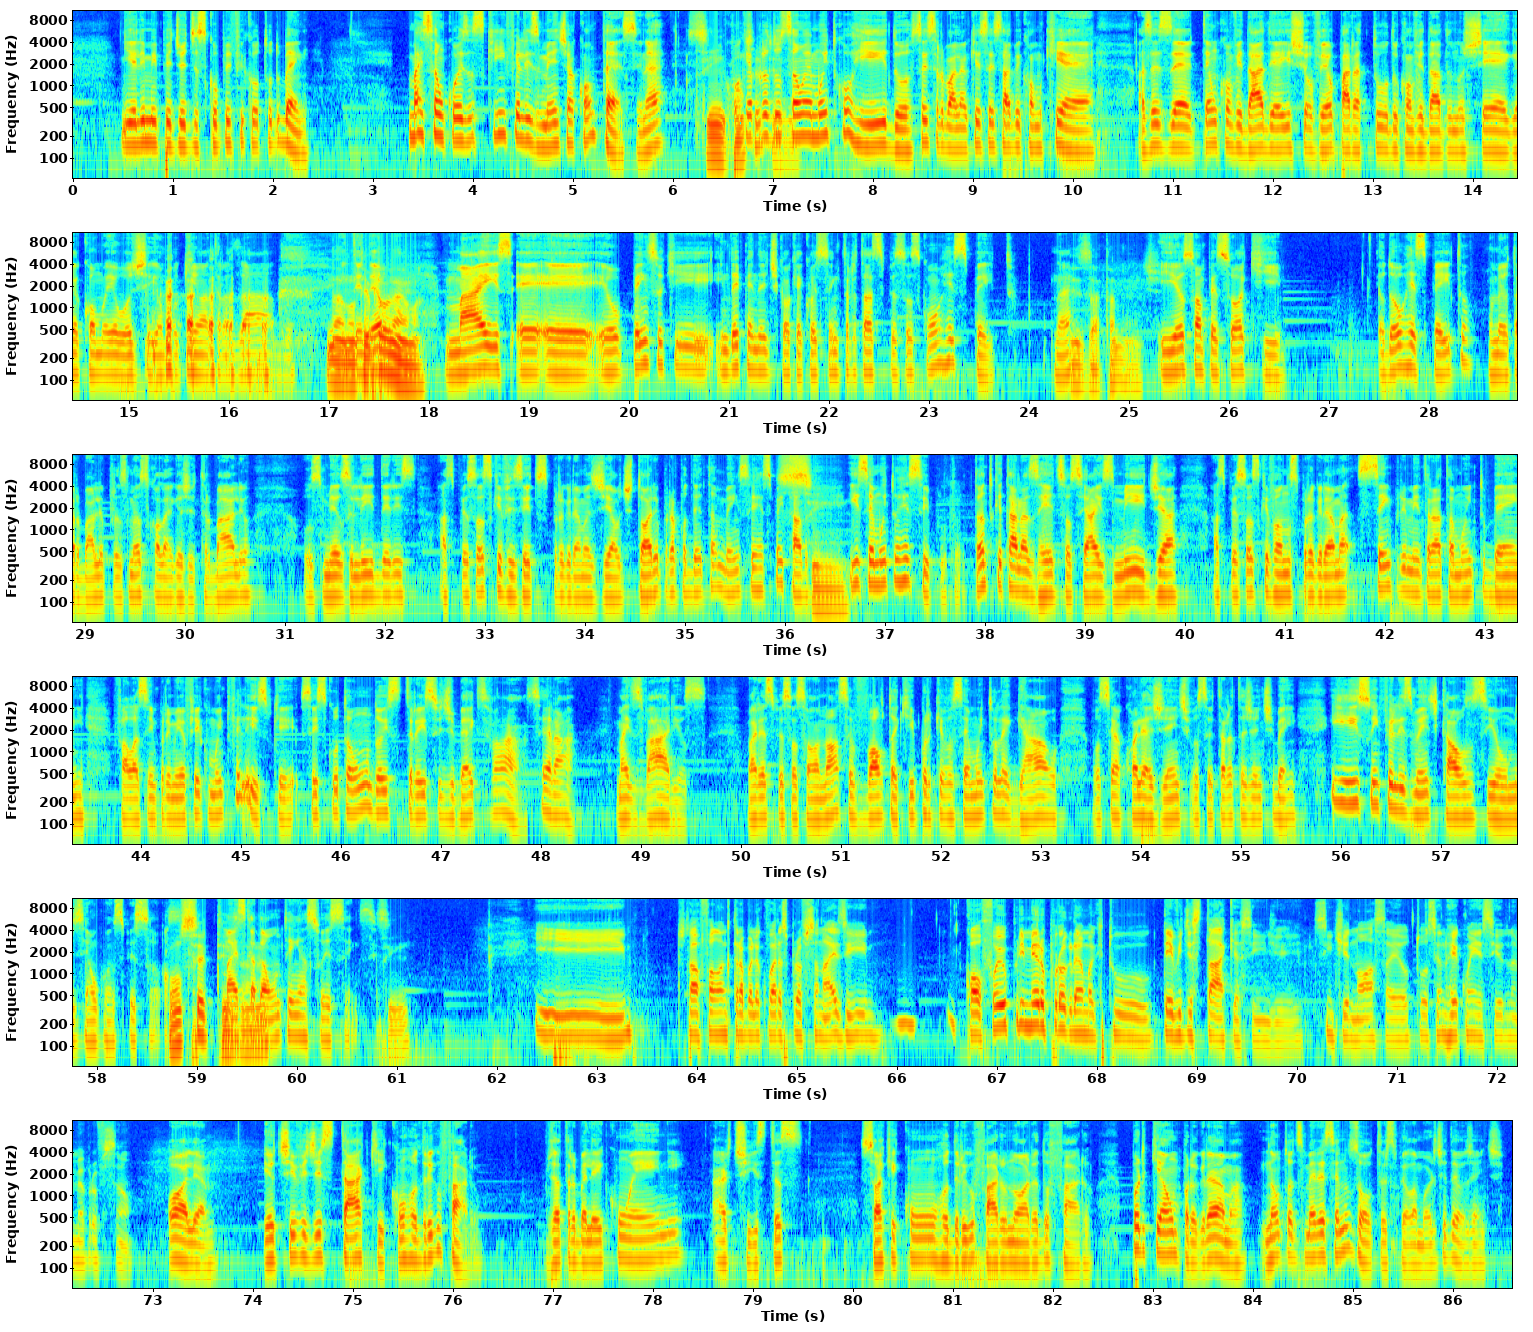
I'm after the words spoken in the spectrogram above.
E ele me pediu desculpa e ficou tudo bem. Mas são coisas que infelizmente acontecem, né? Sim, com Porque a certeza. produção é muito corrido. Vocês trabalham aqui, vocês sabem como que é. Às vezes é, tem um convidado e aí choveu para tudo, o convidado não chega, como eu hoje cheguei um pouquinho atrasado. Não, não tem entendeu? problema. Mas é, é, eu penso que, independente de qualquer coisa, você tem que tratar as pessoas com respeito, né? Exatamente. E eu sou uma pessoa que eu dou respeito no meu trabalho para os meus colegas de trabalho, os meus líderes, as pessoas que visitam os programas de auditório para poder também ser respeitado. Sim. Isso é muito recíproco. Tanto que está nas redes sociais, mídia, as pessoas que vão nos programas sempre me tratam muito bem, fala assim para mim, eu fico muito feliz, porque você escuta um, dois, três feedbacks e fala, ah, será? Mas vários. Várias pessoas falam, nossa, eu volto aqui porque você é muito legal, você acolhe a gente, você trata a gente bem. E isso, infelizmente, causa ciúmes em algumas pessoas. Com certeza. Mas cada né? um tem a sua essência. Sim. E tu tava falando que trabalhou com vários profissionais e qual foi o primeiro programa que tu teve destaque, assim, de sentir, nossa, eu tô sendo reconhecido na minha profissão? Olha, eu tive destaque com Rodrigo Faro. Já trabalhei com N artistas, só que com o Rodrigo Faro no Hora do Faro. Porque é um programa, não tô desmerecendo os outros, pelo amor de Deus, gente.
